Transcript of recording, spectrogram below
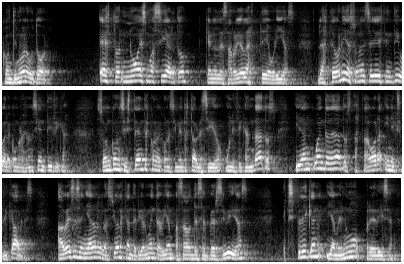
Continúa el autor. Esto no es más cierto que en el desarrollo de las teorías. Las teorías son el sello distintivo de la comprensión científica. Son consistentes con el conocimiento establecido, unifican datos y dan cuenta de datos hasta ahora inexplicables. A veces señalan relaciones que anteriormente habían pasado desapercibidas, explican y a menudo predicen.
